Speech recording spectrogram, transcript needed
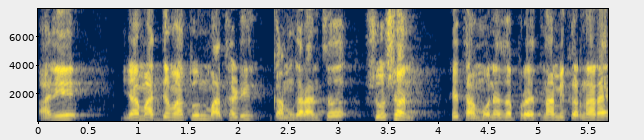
आणि या माध्यमातून माथाडी कामगारांचं शोषण हे थांबवण्याचा प्रयत्न आम्ही करणार आहे.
